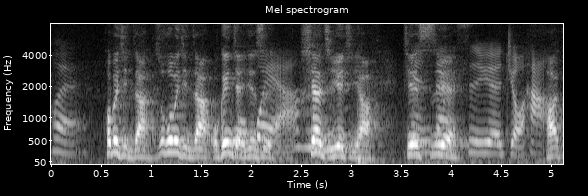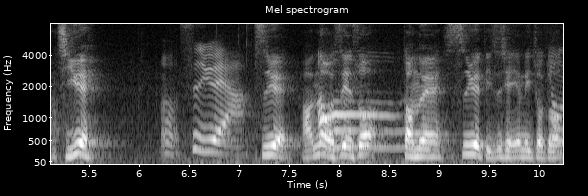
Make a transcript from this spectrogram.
会。会不会紧张？说会不会紧张？我跟你讲一件事，现在几月几号？今天四月，四月九号。好，几月？嗯，四月啊。四月。好，那我之前说，哦懂没？四月底之前用力做多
